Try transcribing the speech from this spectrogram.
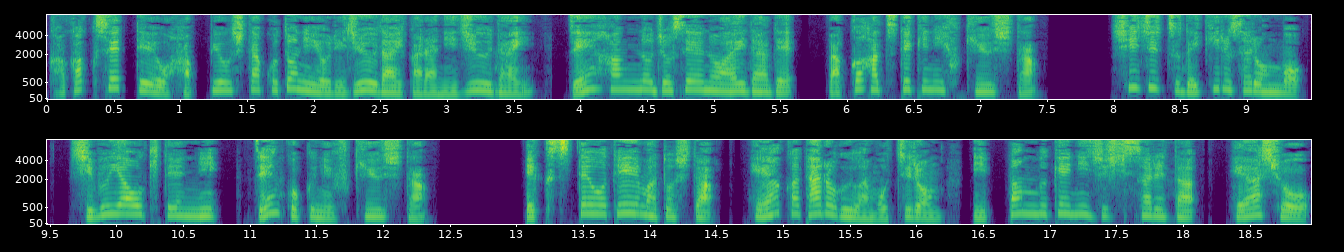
価格設定を発表したことにより10代から20代前半の女性の間で爆発的に普及した。施術できるサロンも渋谷を起点に全国に普及した。エクステをテーマとしたヘアカタログはもちろん一般向けに実施されたヘアショー、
